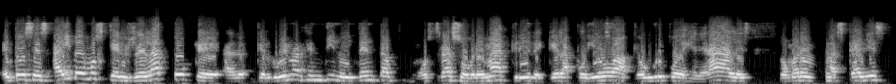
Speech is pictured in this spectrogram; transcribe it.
Entonces, ahí vemos que el relato que, que, el gobierno argentino intenta mostrar sobre Macri, de que él apoyó a que un grupo de generales tomaron las calles,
